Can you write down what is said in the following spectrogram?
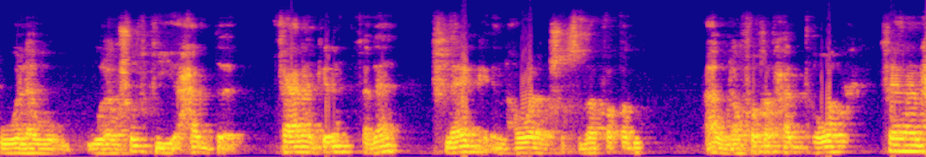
ولو ولو شفتي حد فعلا كده فده فلاج إن هو لو الشخص ده فقده أو لو فقد حد هو فعلا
